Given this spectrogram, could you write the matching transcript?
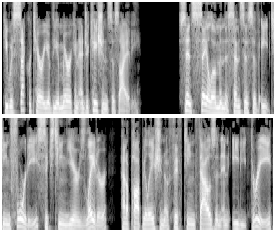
he was secretary of the American Education Society. Since Salem in the census of 1840, 16 years later, had a population of 15,083,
